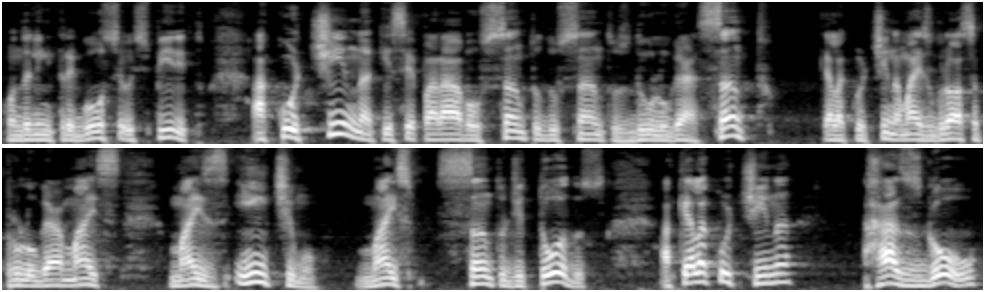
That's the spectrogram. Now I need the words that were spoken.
quando ele entregou o seu espírito, a cortina que separava o santo dos santos do lugar santo, aquela cortina mais grossa para o lugar mais, mais íntimo, mais santo de todos, aquela cortina rasgou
